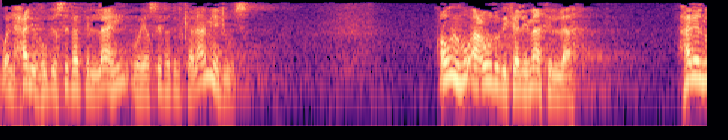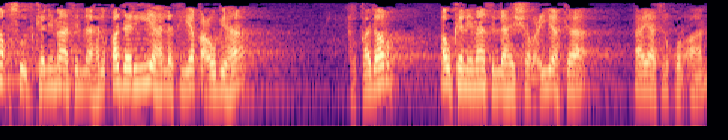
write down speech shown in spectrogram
والحلف بصفة الله وهي صفة الكلام يجوز. قوله أعوذ بكلمات الله. هل المقصود كلمات الله القدرية التي يقع بها القدر أو كلمات الله الشرعية كآيات القرآن؟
